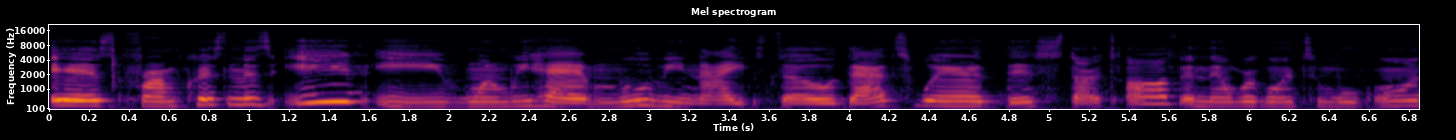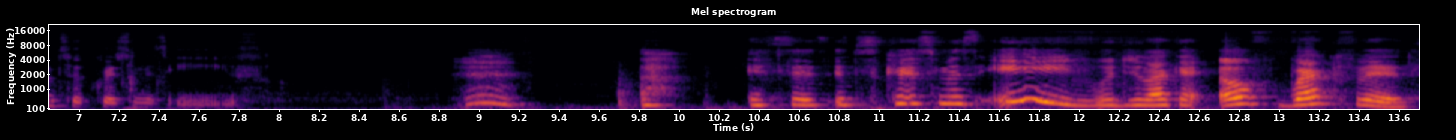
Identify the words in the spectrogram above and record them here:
is from Christmas Eve Eve when we had movie night. So that's where this starts off and then we're going to move on to Christmas Eve. it says it's Christmas Eve. Would you like an elf breakfast?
